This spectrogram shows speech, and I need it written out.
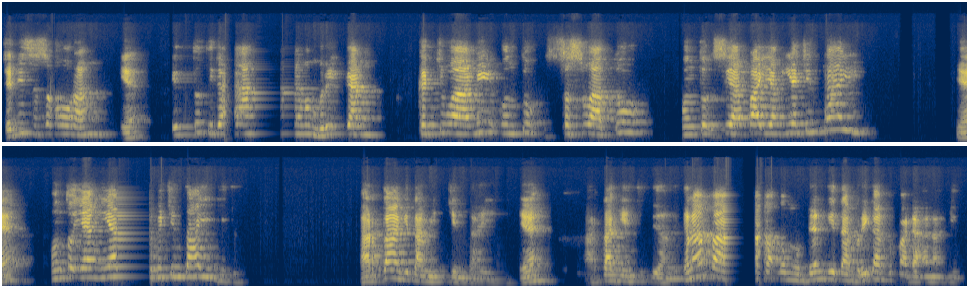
jadi seseorang ya itu tidak akan memberikan kecuali untuk sesuatu untuk siapa yang ia cintai ya untuk yang ia lebih cintai gitu Harta kita mencintai, ya. Harta kita cintai. Kenapa kemudian kita berikan kepada anak kita?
